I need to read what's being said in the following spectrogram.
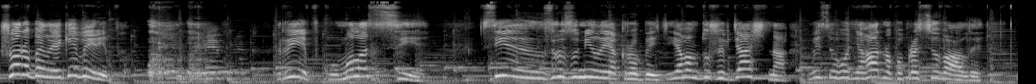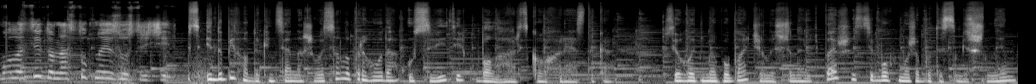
Що робили? Який виріб? Рибку, молодці. Всі е, зрозуміли, як робити. Я вам дуже вдячна. Ви сьогодні гарно попрацювали. Молодці до наступної зустрічі. Ось і добігла до кінця наша весела пригода у світі болгарського хрестика. Сьогодні ми побачили, що навіть перший стібок може бути смішним,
